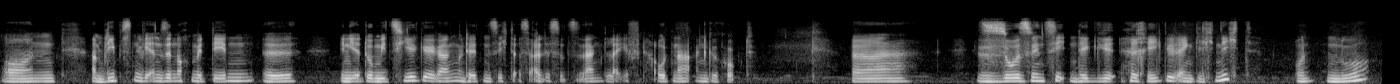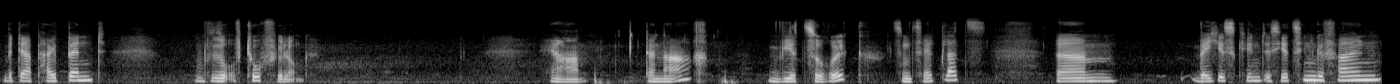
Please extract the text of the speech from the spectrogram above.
Und am liebsten wären sie noch mit denen äh, in ihr Domizil gegangen und hätten sich das alles sozusagen live hautnah angeguckt. Äh, so sind sie in der Regel eigentlich nicht und nur mit der Pipeband so auf Tuchfühlung. Ja, danach wir zurück zum Zeltplatz. Ähm, welches Kind ist jetzt hingefallen?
